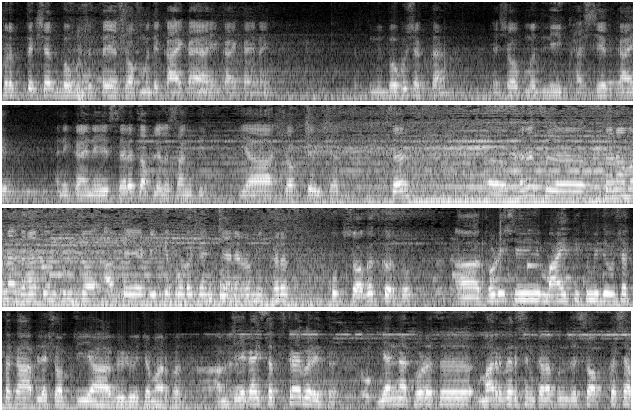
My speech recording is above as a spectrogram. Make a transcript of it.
प्रत्यक्षात बघू शकता या शॉपमध्ये काय काय आहे काय काय नाही. तर तुम्ही बघू शकता या शॉपमधली खासियत काय आहे आणि काय नाही हे सरच आपल्याला सांगते या शॉपच्या विषयात. सर खरंच तनामना धनातून तुमचं आमच्या या डी के प्रोडक्शन चॅनलवर मी खरंच खूप स्वागत करतो. थोडीशी माहिती तुम्ही देऊ शकता का आपल्या शॉपची या व्हिडिओच्या मार्फत? आमचे जे काही सबस्क्रायबर आहेत यांना थोडंसं मार्गदर्शन करा तुमचं शॉप कशा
